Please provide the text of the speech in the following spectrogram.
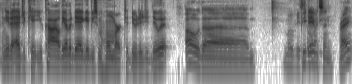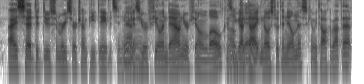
I need to educate you, Kyle. The other day I gave you some homework to do. Did you do it? Oh, the movies. Pete to watch. Davidson, right? I said to do some research on Pete Davidson Yeah. because you were feeling down, you were feeling low because you got diagnosed with an illness. Can we talk about that?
